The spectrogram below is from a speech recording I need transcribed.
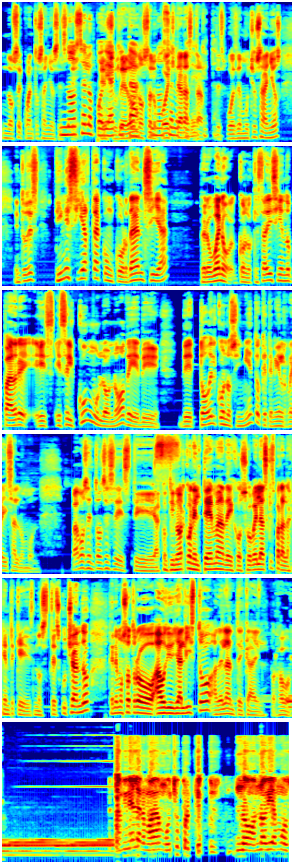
no sé cuántos años. Este, no se lo podía en su quitar. No se lo no puede se quitar lo hasta quitar. después de muchos años. Entonces, tiene cierta concordancia. Pero bueno, con lo que está diciendo padre, es, es el cúmulo, ¿no? De, de, de todo el conocimiento que tenía el rey Salomón. Vamos entonces este, a continuar con el tema de Josué Velázquez para la gente que nos esté escuchando. Tenemos otro audio ya listo. Adelante, Kyle, por favor. A mí me alarmaba mucho porque pues no, habíamos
